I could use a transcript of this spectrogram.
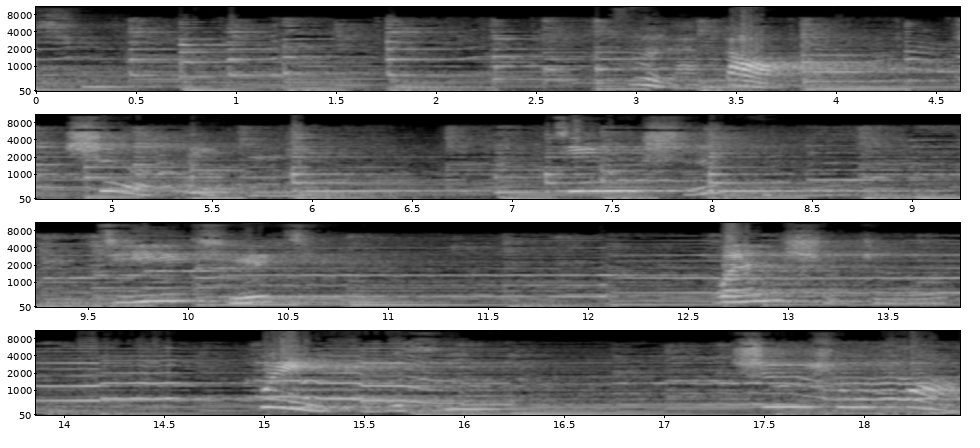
心，自然道，社会人。经识古，即学浅；文史哲，慧德心；诗书画，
